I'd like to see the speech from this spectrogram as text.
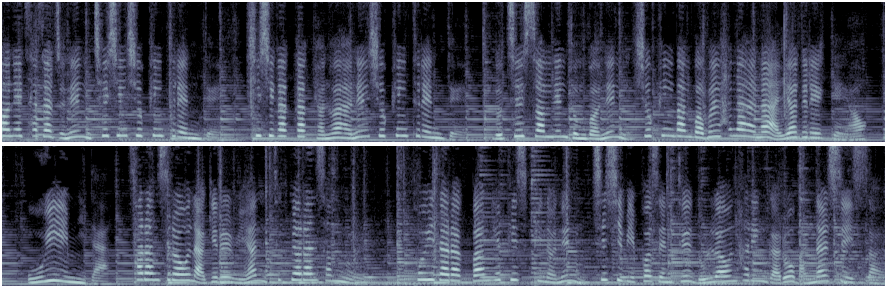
번에 찾아주는 최신 쇼핑 트렌드, 시시각각 변화하는 쇼핑 트렌드, 놓칠 수 없는 돈 버는 쇼핑 방법을 하나하나 알려드릴게요. 5위입니다. 사랑스러운 아기를 위한 특별한 선물. 토이 다락방 해피스피너는 72% 놀라운 할인가로 만날 수 있어요.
